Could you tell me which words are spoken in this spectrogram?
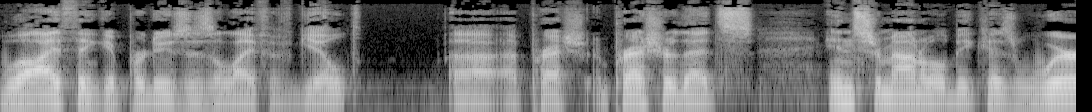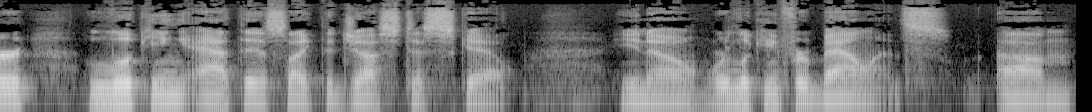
Well, I think it produces a life of guilt, uh, a pressure, pressure that's insurmountable because we're looking at this like the justice scale. You know, we're looking for balance, um,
